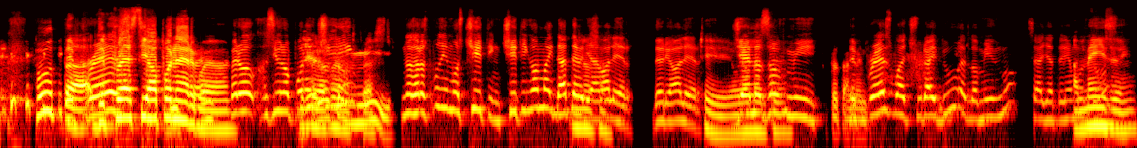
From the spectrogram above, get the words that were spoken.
Puta. Depressed. Iba a poner, weón. Pero si uno pone Cheating nosotros pusimos cheating. Cheating on my dad debería valer. Debería valer. Sí, Jealous of me. Totalmente. Depressed, what should I do? Es lo mismo. O sea, ya teníamos. Amazing.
